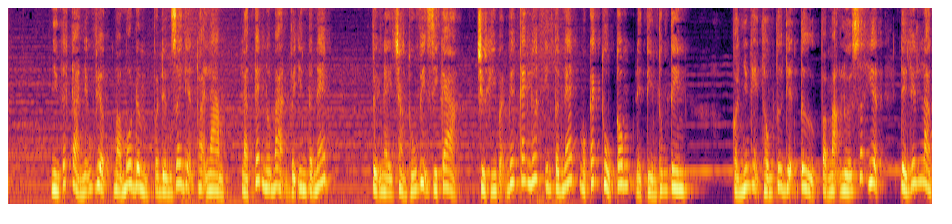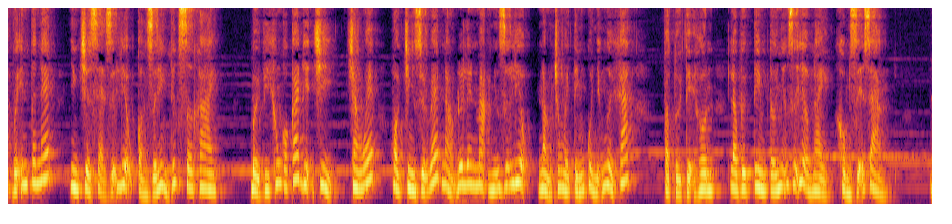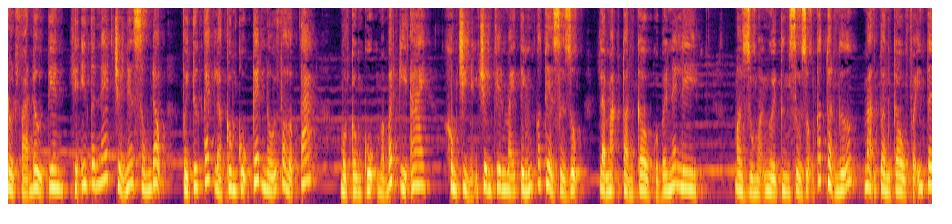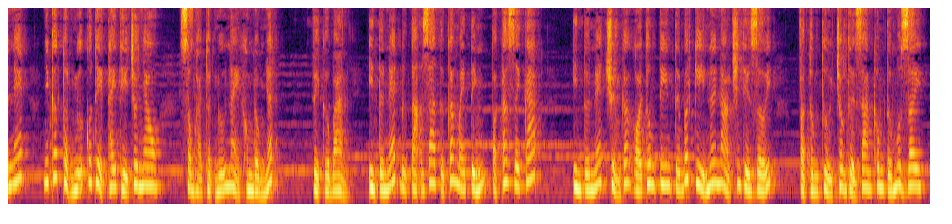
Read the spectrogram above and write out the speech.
Nhưng tất cả những việc mà modem và đường dây điện thoại làm là kết nối bạn với Internet. Việc này chẳng thú vị gì cả, trừ khi bạn biết cách lướt Internet một cách thủ công để tìm thông tin. Có những hệ thống thư điện tử và mạng lưới xuất hiện để liên lạc với Internet nhưng chia sẻ dữ liệu còn dưới hình thức sơ khai bởi vì không có các địa chỉ, trang web hoặc trình duyệt web nào đưa lên mạng những dữ liệu nằm trong máy tính của những người khác và tồi tệ hơn là việc tìm tới những dữ liệu này không dễ dàng. Đột phá đầu tiên khiến Internet trở nên sống động với tư cách là công cụ kết nối và hợp tác, một công cụ mà bất kỳ ai, không chỉ những chuyên viên máy tính có thể sử dụng là mạng toàn cầu của Berners-Lee. Mặc dù mọi người thường sử dụng các thuật ngữ mạng toàn cầu và Internet, nhưng các thuật ngữ có thể thay thế cho nhau, song hai thuật ngữ này không đồng nhất. Về cơ bản, Internet được tạo ra từ các máy tính và các dây cáp. Internet chuyển các gói thông tin tới bất kỳ nơi nào trên thế giới và thông thường trong thời gian không tới một giây.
